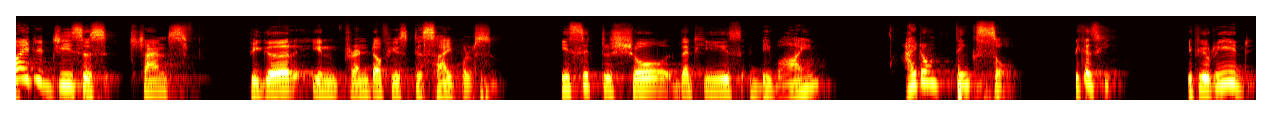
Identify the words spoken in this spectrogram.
Why did Jesus transfigure in front of his disciples? Is it to show that he is divine? I don't think so. Because he, if you read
